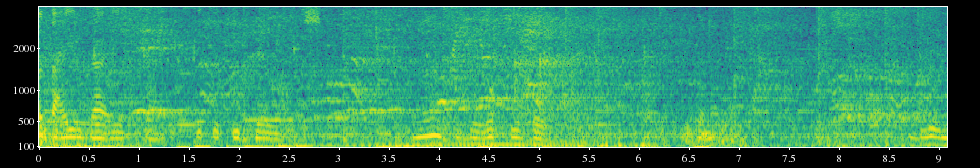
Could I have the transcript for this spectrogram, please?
Dito na tayo guys sa Executive Village. Ayan, siguro dito. Dito na. Bloom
